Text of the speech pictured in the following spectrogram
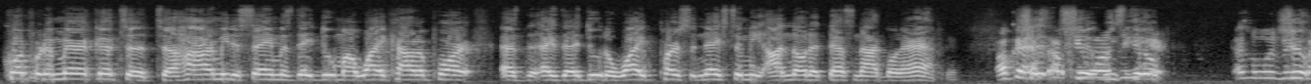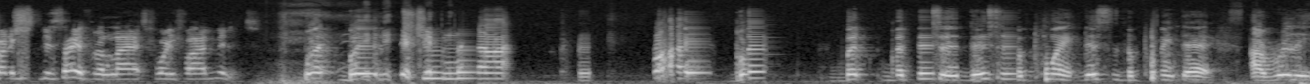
corporate America to, to hire me the same as they do my white counterpart, as, the, as they do the white person next to me, I know that that's not going to happen. Okay, should, that's what we want to still, hear. That's what we've been should, trying to say for the last forty five minutes. But but you not right. But but but this is this is the point. This is the point that I really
